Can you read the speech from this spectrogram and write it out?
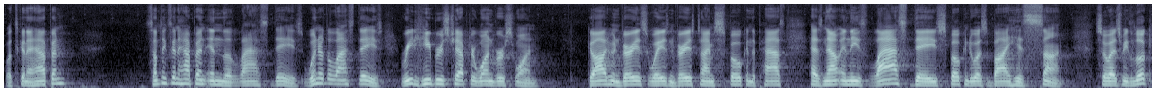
What's going to happen? Something's going to happen in the last days. When are the last days? Read Hebrews chapter 1, verse 1. God, who in various ways and various times spoke in the past, has now in these last days spoken to us by his Son. So as we look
